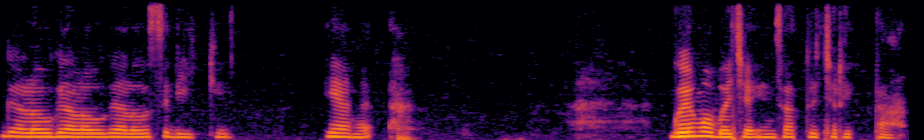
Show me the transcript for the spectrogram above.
galau-galau-galau sedikit. Ya nggak? Gue mau bacain satu cerita.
